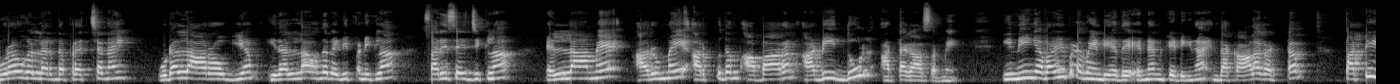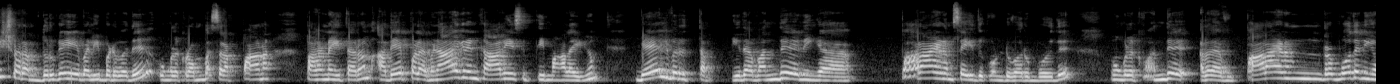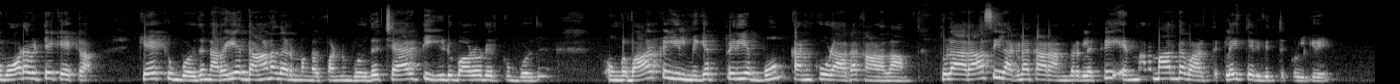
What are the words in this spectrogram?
உறவுகளில் இருந்த பிரச்சனை உடல் ஆரோக்கியம் இதெல்லாம் வந்து ரெடி பண்ணிக்கலாம் சரி செஞ்சுக்கலாம். எல்லாமே அருமை அற்புதம் அபாரம் அடிதூள் அட்டகாசமே. நீங்கள் வழிபட வேண்டியது என்னன்னு கேட்டிங்கன்னா இந்த காலகட்டம் பட்டீஸ்வரம் துர்கையை வழிபடுவது உங்களுக்கு ரொம்ப சிறப்பான பலனை தரும். அதே போல் விநாயகரின் காரிய சித்தி மாலையும் வேல் விருத்தம். இதை வந்து நீங்கள் பாராயணம் செய்து கொண்டு வரும்பொழுது உங்களுக்கு வந்து அதை பாராயணன்ற போது நீங்கள் ஓட விட்டே கேட்கலாம். கேட்கும்பொழுது நிறைய தான தர்மங்கள் பண்ணும்பொழுது சேரிட்டி ஈடுபாடோடு இருக்கும்பொழுது உங்கள் வாழ்க்கையில் மிகப்பெரிய பூம் கண்கூடாக காணலாம். துலா ராசி லக்னக்கார அன்பர்களுக்கு என் மனமார்ந்த வாழ்த்துக்களை தெரிவித்துக் கொள்கிறேன்.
